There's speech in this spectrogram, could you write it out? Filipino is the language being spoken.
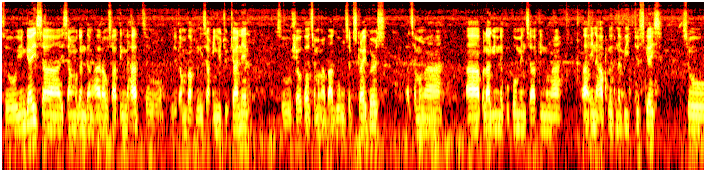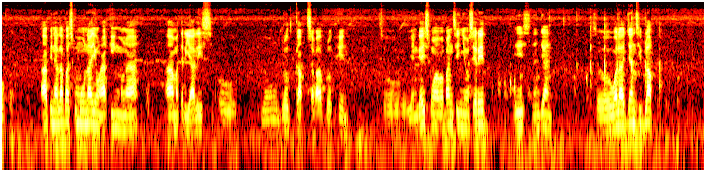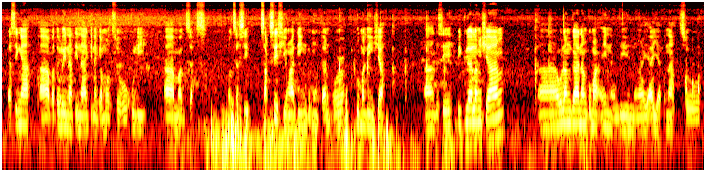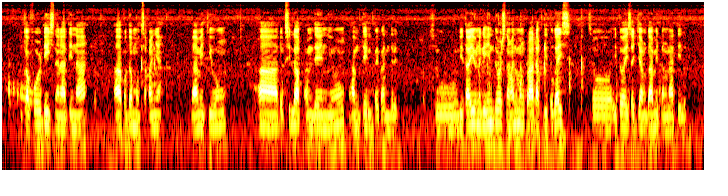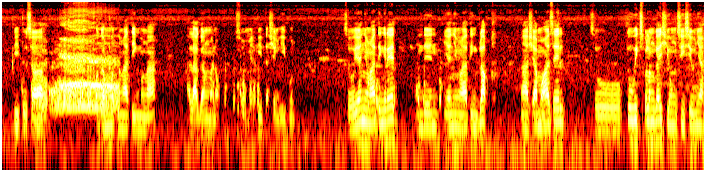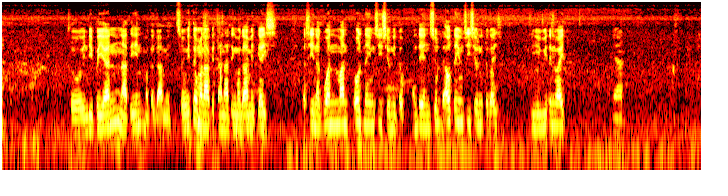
So yun guys, ah, isang magandang araw sa ating lahat. So welcome back muli sa aking YouTube channel. So shoutout sa mga bagong subscribers at sa mga ah, palaging nagko-comment sa aking mga ah, ina-upload na videos guys. So ah, pinalabas ko muna yung aking mga ah, materialis o yung broadcock saka broadhen. So yan guys, kung mapapansin nyo si Red is nandyan. So wala dyan si Black kasi nga ah, patuloy natin na ginagamot. So hopefully uh, magsucks success yung ating gamutan or gumaling siya. Ah, kasi bigla lang siyang ah, walang ganang kumain. And then nangayayat na. So magka 4 days na natin na ah, paggamot sa kanya. Gamit yung uh, Doxilac and then yung Amtel 500 so hindi tayo nag endorse ng anumang product dito guys. So ito ay sadyang gamit lang natin dito sa paggamot ng ating mga alagang manok. So may kita siyang ibon. So yan yung ating red and then yan yung ating black na Shamo Hassel. So 2 weeks pa lang guys yung sisiw niya. So hindi pa yan natin magagamit. So ito malapit na nating magamit guys. Kasi nag 1 month old na yung sisiw nito. And then sold out na yung sisiw nito guys. Si wheat and white. Yan.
